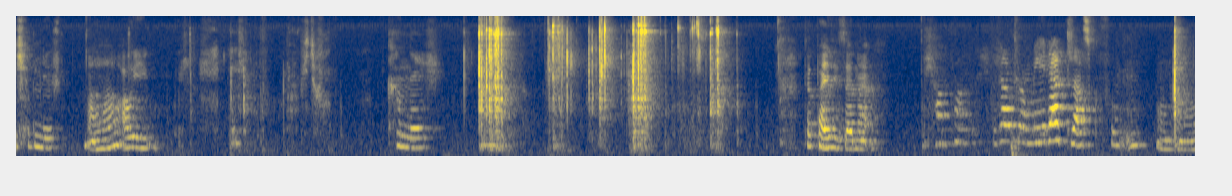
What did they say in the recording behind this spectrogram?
Ich hab nicht. อ่าฮะเอาอีก Kann nicht. ถ้าใครสิชนะ Ich hab, schon- ich hab schon wieder Glas gefunden. อือหือ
